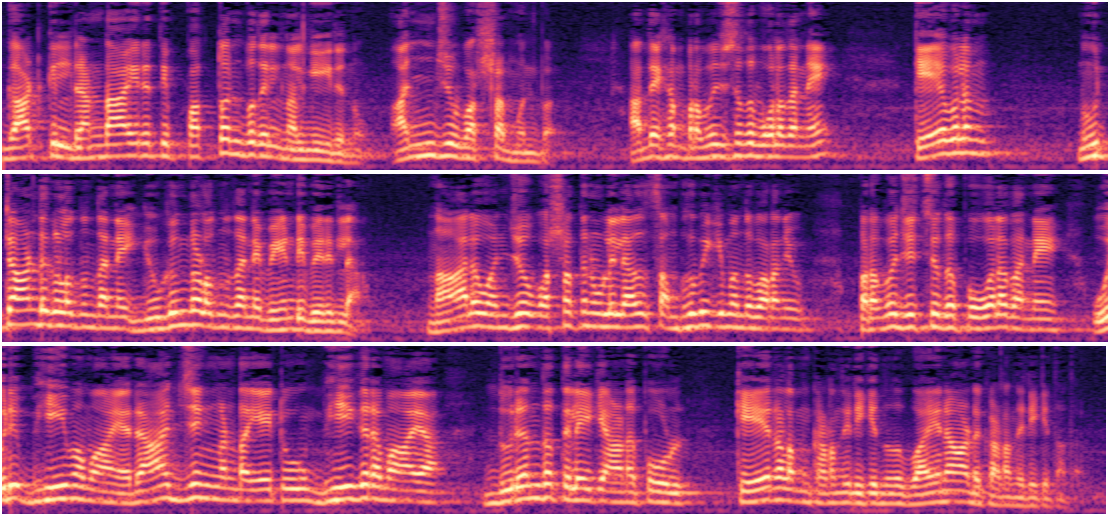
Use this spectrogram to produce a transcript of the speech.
ഗാഡ്ഗിൽ രണ്ടായിരത്തി പത്തൊൻപതിൽ നൽകിയിരുന്നു അഞ്ചു വർഷം മുൻപ്. അദ്ദേഹം പ്രവചിച്ചതുപോലെ തന്നെ കേവലം നൂറ്റാണ്ടുകളൊന്നും തന്നെ യുഗങ്ങളൊന്നും തന്നെ വേണ്ടി വരില്ല. നാലോ അഞ്ചോ വർഷത്തിനുള്ളിൽ അത് സംഭവിക്കുമെന്ന് പറഞ്ഞു. പ്രവചിച്ചതുപോലെ തന്നെ ഒരു ഭീമമായ രാജ്യം കണ്ട ഏറ്റവും ഭീകരമായ ദുരന്തത്തിലേക്കാണ് ഇപ്പോൾ കേരളം കടന്നിരിക്കുന്നത് വയനാട് കടന്നിരിക്കുന്നത്.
